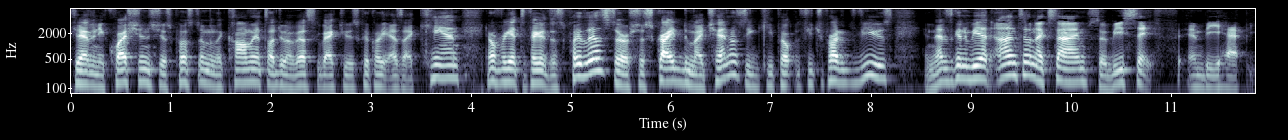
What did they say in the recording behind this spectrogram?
If you have any questions, just post them in the comments. I'll do my best to get back to you as quickly as I can. Don't forget to favorite this playlist or subscribe to my channel so you can keep up with future product reviews. And that is going to be it until next time. So be safe and be happy.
